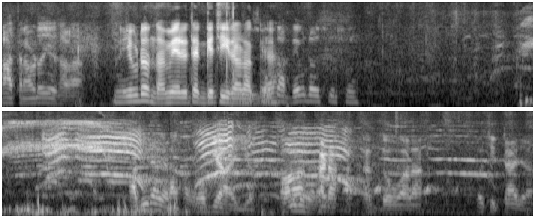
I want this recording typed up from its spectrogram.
ਹੱਥ ਨਾਲ ਵੜੋ ਜੇ ਸਾਲਾ। ਨਹੀਂ ਵਢਾਉਂਦਾ ਮੇਰੇ ਤੇ ਅੱਗੇ ਚੀਰਾ ਲੱਗ ਗਿਆ। ਕਰਦੇ ਵੜੋ ਸੂ ਸੂ ਅਭੀ ਦਾ ਜੜਾ ਉਹ ਗਿਆ ਆਈਓ ਆ ਖੜਾ ਆ ਦੋ ਵਾਲਾ। ਉਹ ਚਿੱਟਾ ਜਾ।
